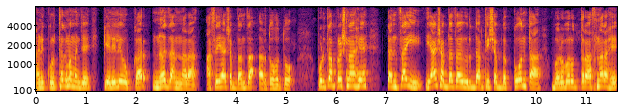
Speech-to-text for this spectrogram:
आणि कृतज्ञ म्हणजे केलेले उपकार न जाणणारा. असं ह्या शब्दांचा अर्थ होतो. पुढचा प्रश्न आहे टंचाई या शब्दाचा विरुद्धार्थी शब्द कोणता? बरोबर उत्तर असणार आहे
